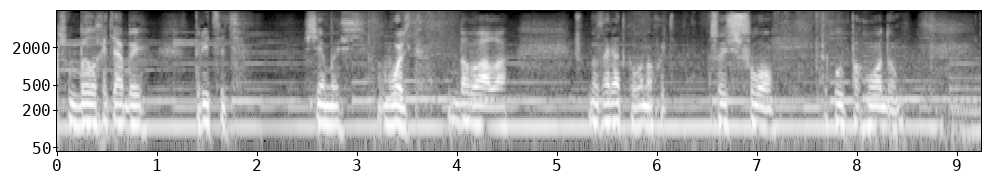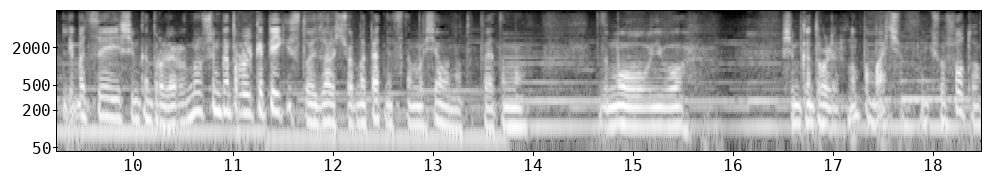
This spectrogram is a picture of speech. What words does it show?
щоб було хоча б 30 чимось вольт давало, щоб на зарядку воно хоч щось йшло в таку погоду. Либо цей шим-контролер. Ну, шим-контролер копейки стоїть, зараз Чорна п'ятниця, там і все воно, то замовив його шим-контролер. Ну, побачимо. Якщо що, то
